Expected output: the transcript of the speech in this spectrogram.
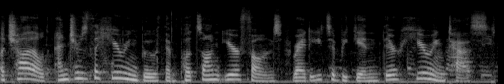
A child enters the hearing booth and puts on earphones, ready to begin their hearing test.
